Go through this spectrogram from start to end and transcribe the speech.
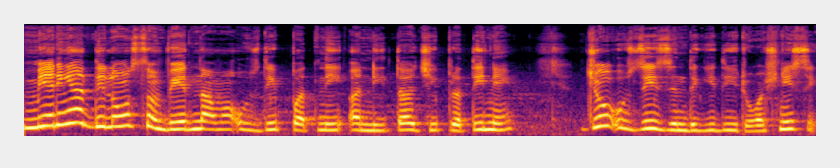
ਮੇਰੀਆਂ ਦਿਲੋਂ ਸੰਵੇਦਨਾਵਾਂ ਉਸ ਦੀ ਪਤਨੀ ਅਨੀਤਾ ਜੀ ਪ੍ਰਤੀ ਨੇ ਜੋ ਉਸ ਦੀ ਜ਼ਿੰਦਗੀ ਦੀ ਰੋਸ਼ਨੀ ਸੀ।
